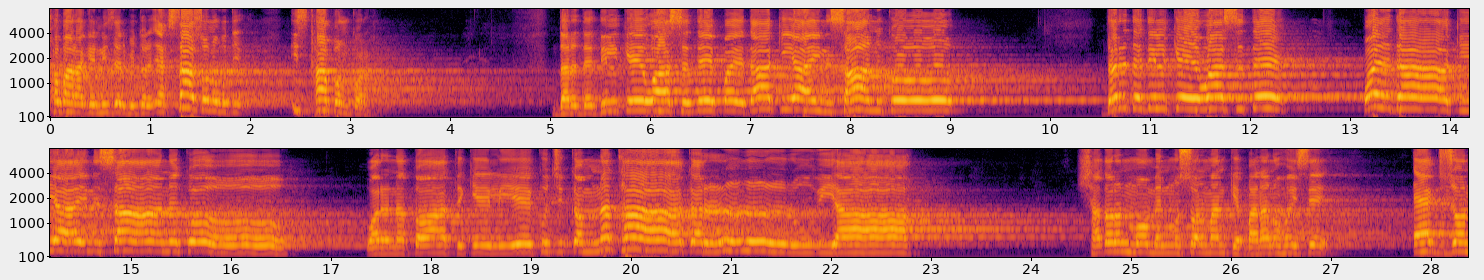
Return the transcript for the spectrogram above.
সবার আগে নিজের ভিতরে এহসাস, অনুভূতি স্থাপন করা। দর্দ দিল কে ওয়াসতে পয়দা কিয়া ইনসান কো। দর্দ দিল কে ওয়াসতে পয়দা কিয়া ইনসান কো। वरना तोआत के लिए कुछ कम न था कर रूविया সাধারণ মোমেন মুসলমানকে বানানো হয়েছে একজন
